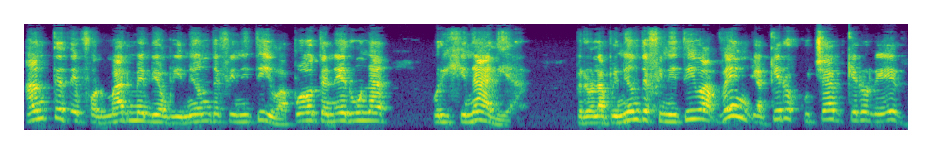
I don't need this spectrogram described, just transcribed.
antes de formarme mi opinión definitiva. Puedo tener una originaria, pero la opinión definitiva, venga, quiero escuchar, quiero leer.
